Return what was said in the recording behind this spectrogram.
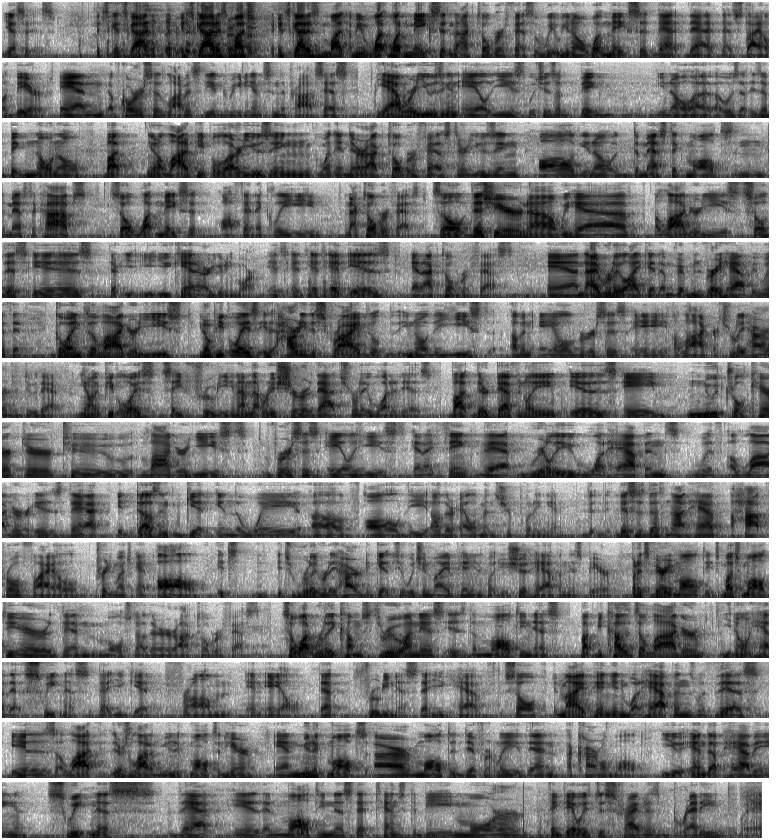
yes, it is. It's, it's got it's got as much it's got as much I mean what what makes it an Oktoberfest? We, you know what makes it that that that style of beer? And of course a lot of it's the ingredients and the process. Yeah we're using an ale yeast which is a big you know uh, was a, is a big no-no. But you know, a lot of people are using in their Oktoberfest, they're using all you know domestic malts and domestic hops. So what makes it authentically an Oktoberfest? So this year now we have a lager yeast. So this is you, can't argue anymore. It's it, it, it is an Oktoberfest and I really like it. I'm very happy with it. Going to the lager yeast, you know, people always how do you describe the you know the yeast of an ale versus a, a lager? It's really hard to do that. You know, people always say fruity, and I'm not really sure that's really what it is. But there definitely is a neutral character to lager yeasts versus ale yeast. And I think that really what happens with a lager is that it doesn't get in the way of all the other elements you're putting in. This is, does not have a hop profile pretty much at all. It's it's really really hard to get to, which in my opinion is what you should have in this beer. But it's very malty. It's much maltier than most other Oktoberfests. So what really comes through on this is the maltiness, but because it's a lager, you don't have that sweetness that you get from an ale, that fruitiness that you have. So, in my opinion, what happens with this is a lot. There's a lot of Munich malts in here, and Munich malts are malted differently than a caramel malt. You end up having sweetness that is and maltiness that tends to be more. I think they always describe it as bready.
